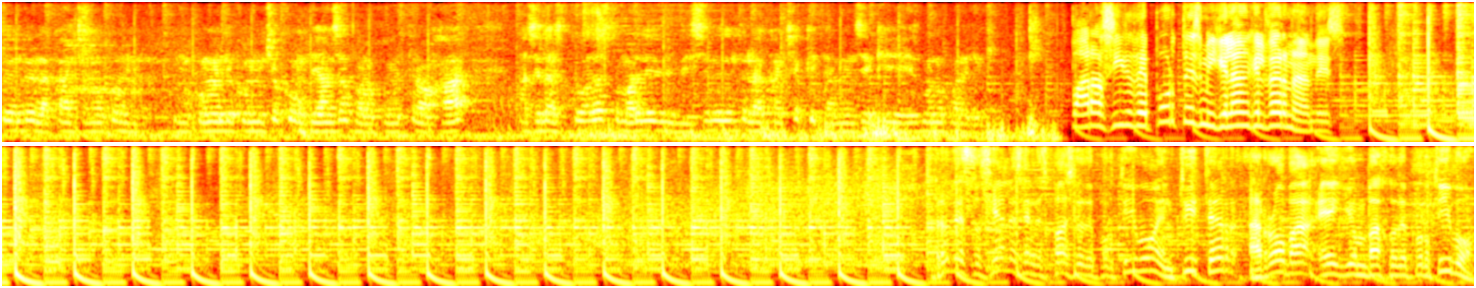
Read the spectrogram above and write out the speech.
dentro de la cancha, ¿no? Con, con mucha confianza para poder trabajar, hacer las cosas, tomar decisiones dentro de la cancha que también sé que es bueno para el equipo. Para Sir Deportes, Miguel Ángel Fernández. Sociales en Espacio Deportivo, en Twitter, arroba e-bajo deportivo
